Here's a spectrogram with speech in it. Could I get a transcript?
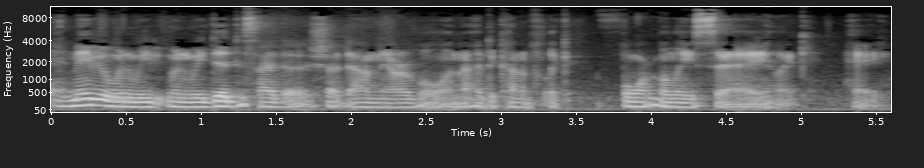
and maybe when we when we did decide to shut down Narrable, and I had to kind of like formally say like, hey,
